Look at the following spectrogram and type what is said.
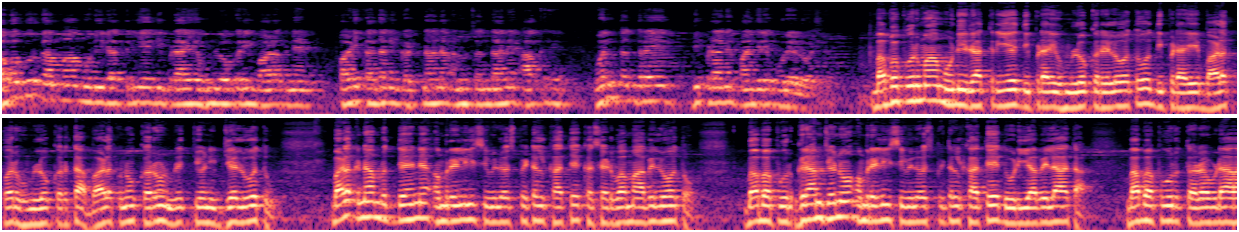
બાબાપુર ગામમાં મોડી રાત્રિએ દીપડાએ હુમલો કરી બાળકને ફાડી ખાધાની ઘટનાના અનુસંધાને આખરે વનતંત્રએ દીપડાને પાંજરે પૂરેલો છે. બાબાપુરમાં મોડી રાત્રિએ દીપડાએ હુમલો કરેલો હતો. દીપડાએ બાળક પર હુમલો કરતા બાળકનું કરુણ મૃત્યુ નિપજેલું હતું. બાળકના મૃતદેહને અમરેલી સિવિલ હોસ્પિટલ ખાતે ખસેડવામાં આવેલો હતો. બાબાપુર ગ્રામજનો અમરેલી સિવિલ હોસ્પિટલ ખાતે દોડી આવેલા હતા. બાબાપુર તરવડા,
